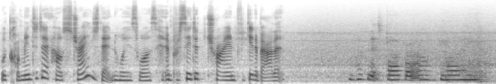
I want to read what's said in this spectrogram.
We commented at how strange that noise was and proceeded to try and forget about it. I'm hoping it's Barbara. Oh, mine.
